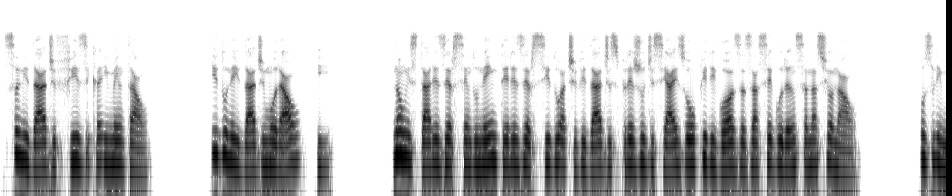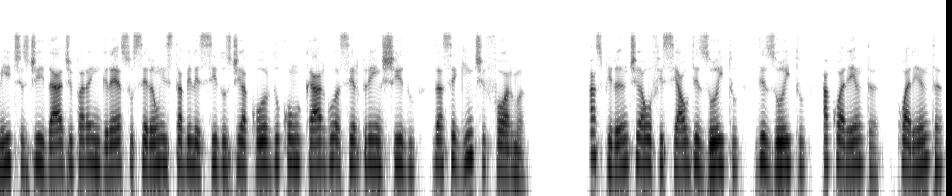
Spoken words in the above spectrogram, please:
Sanidade física e mental. Idoneidade moral, e não estar exercendo nem ter exercido atividades prejudiciais ou perigosas à segurança nacional. Os limites de idade para ingresso serão estabelecidos de acordo com o cargo a ser preenchido, da seguinte forma: aspirante a oficial 18, 18 a 40, 40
